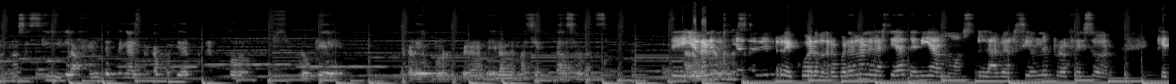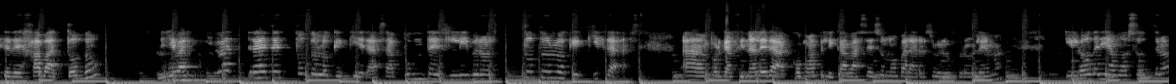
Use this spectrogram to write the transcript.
no, no sé si la gente tenga esta capacidad de tener todo lo que creo, pero eran, eran demasiadas horas. Sí, yo en la universidad también recuerdo, recuerdo en la universidad teníamos la versión de profesor que te dejaba todo, lleva, lleva, tráete todo lo que quieras, apuntes, libros, todo lo que quieras, um, porque al final era cómo aplicabas eso no para resolver un problema. Y luego teníamos otro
